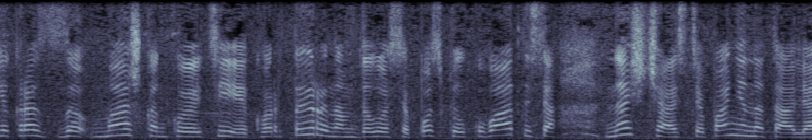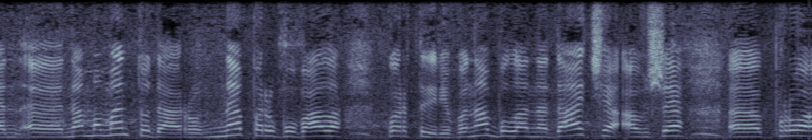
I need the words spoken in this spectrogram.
якраз з мешканкою цієї квартири нам вдалося поспілкуватися. На щастя, пані Наталя е, на момент удару не перебувала в квартирі. Вона була на дачі, а вже е, про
